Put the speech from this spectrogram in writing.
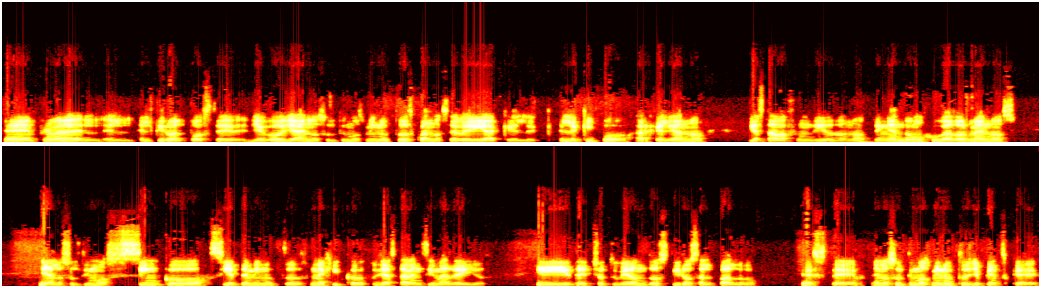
eh, primero el, el, el tiro al poste llegó ya en los últimos minutos cuando se veía que el, el equipo argeliano ya estaba fundido, ¿no? Teniendo un jugador menos, ya los últimos cinco, siete minutos México pues ya estaba encima de ellos y de hecho tuvieron dos tiros al palo este, en los últimos minutos. Yo pienso que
